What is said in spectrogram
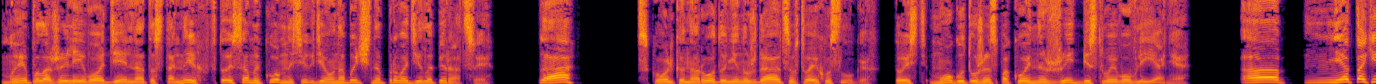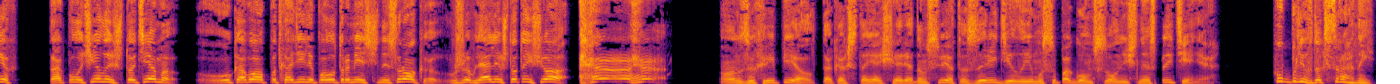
Мы положили его отдельно от остальных в той самой комнате, где он обычно проводил операции. «Да». Сколько народу не нуждаются в твоих услугах, то есть могут уже спокойно жить без твоего влияния. «А нет таких. Так получилось, что тем, у кого подходили полуторамесячный срок, вживляли что-то еще...» Он захрипел, так как стоящая рядом Света зарядила ему сапогом в солнечное сплетение. «Ублюдок сраный!»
